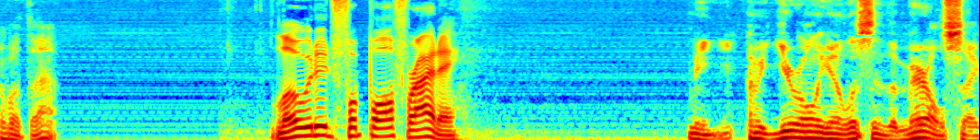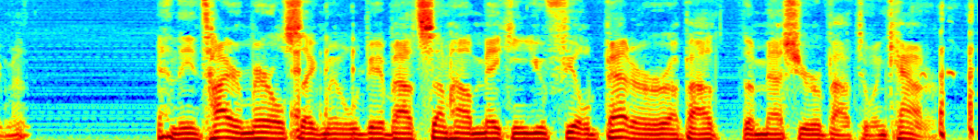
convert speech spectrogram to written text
How about that? Loaded Football Friday. I mean, I mean, you're only going to listen to the Merrill segment, and the entire Merrill segment will be about somehow making you feel better about the mess you're about to encounter.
